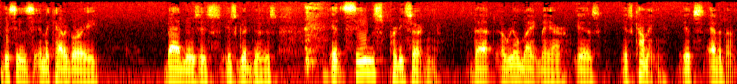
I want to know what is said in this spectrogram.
this is in the category bad news is, is good news. It seems pretty certain that a real nightmare is is coming. It's evident.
